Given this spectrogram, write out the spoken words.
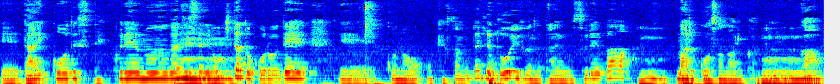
えー代行ですね。クレームが実際に起きたところで、えーこのお客様に対してどういうふうな対応をすれば、うん。丸く収まるかというか、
